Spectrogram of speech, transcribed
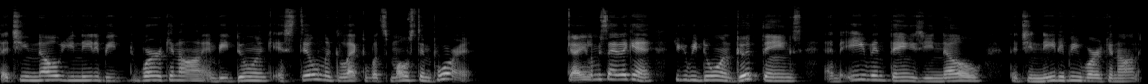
that you know you need to be working on and be doing and still neglect what's most important. Okay, let me say it again. You could be doing good things and even things you know that you need to be working on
